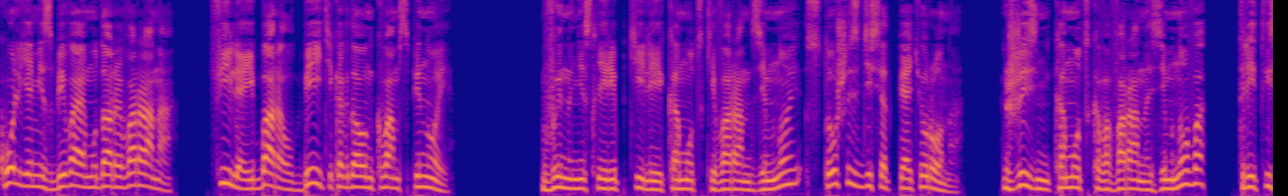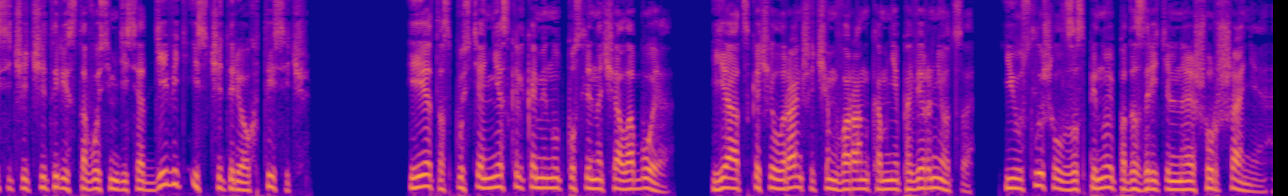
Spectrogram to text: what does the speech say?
Кольями сбиваем удары варана. Филя и Баррел, бейте, когда он к вам спиной». Вы нанесли рептилии комодский варан земной 165 урона. Жизнь комодского варана земного 3489 из 4000. И это спустя несколько минут после начала боя. Я отскочил раньше, чем варан ко мне повернется, и услышал за спиной подозрительное шуршание.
